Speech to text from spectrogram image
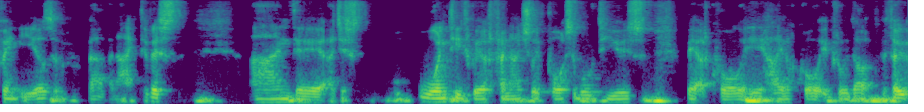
20 years. I've been an activist, and uh, I just wanted, where financially possible, to use better quality, higher quality product without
